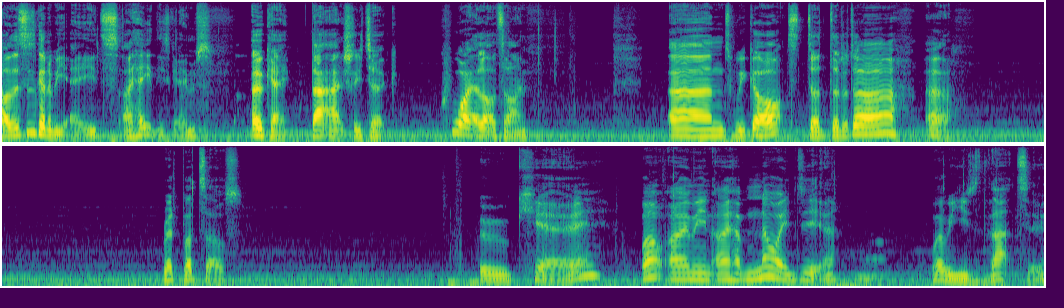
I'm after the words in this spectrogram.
Oh, this is going to be AIDS. I hate these games. Okay, that actually took quite a lot of time. And we got da da da da. Oh, red blood cells. Okay. Well, I mean, I have no idea where we use that to.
